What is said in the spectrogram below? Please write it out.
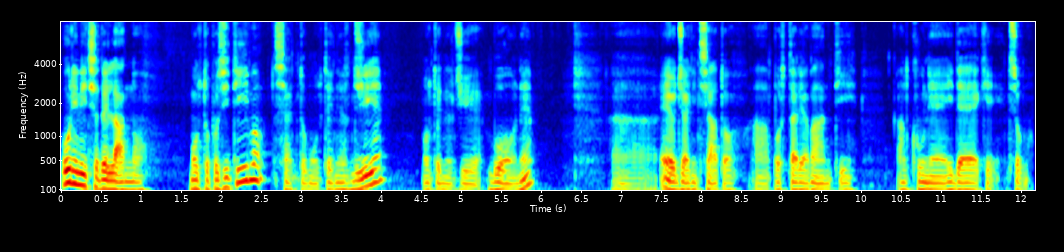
Un inizio dell'anno molto positivo, sento molte energie, molte energie buone eh, e ho già iniziato a portare avanti alcune idee che insomma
